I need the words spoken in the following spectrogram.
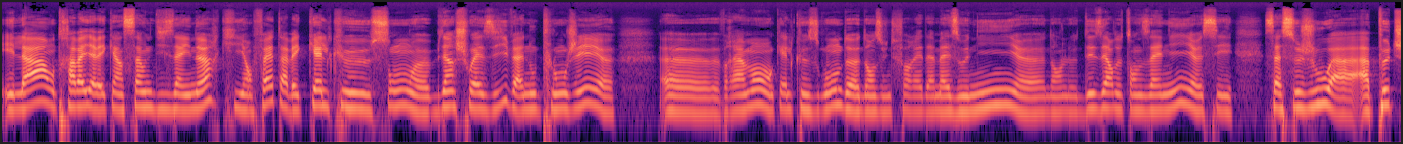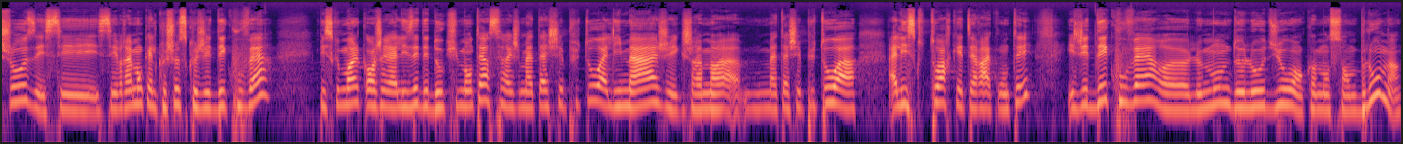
Et là, on travaille avec un sound designer qui, en fait, avec quelques sons bien choisis, va nous plonger euh, vraiment en quelques secondes dans une forêt d'Amazonie, euh, dans le désert de Tanzanie. Euh, c'est, ça se joue à, peu de choses et c'est, vraiment quelque chose que j'ai découvert. Puisque moi, quand j'ai réalisé des documentaires, c'est vrai que je m'attachais plutôt à l'image et que je m'attachais plutôt à l'histoire qui était racontée. Et j'ai découvert le monde de l'audio en commençant Bloom.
